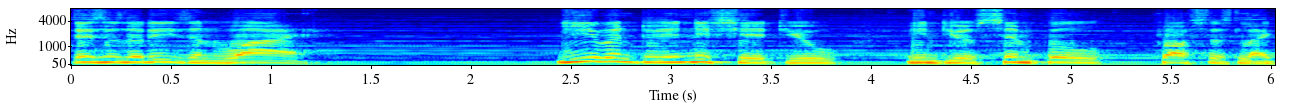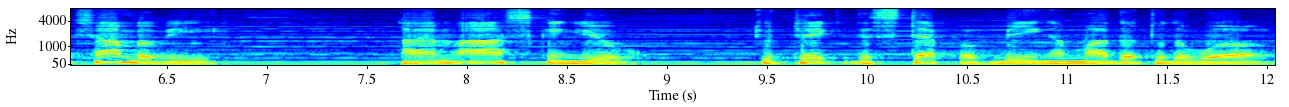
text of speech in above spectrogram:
This is the reason why even to initiate you into a simple process like Shambhavi, I am asking you to take this step of being a mother to the world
